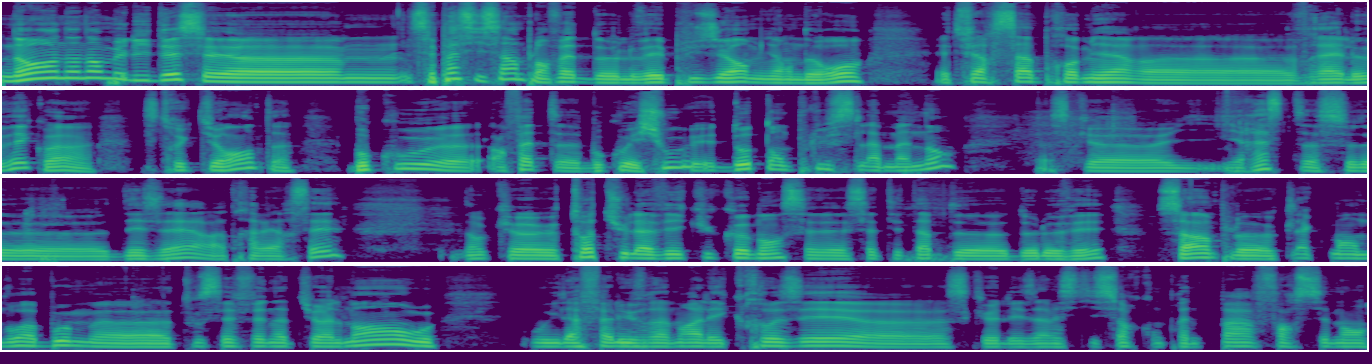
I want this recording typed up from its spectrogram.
Non, non, non, mais l'idée, c'est c'est pas si simple, en fait, de lever plusieurs millions d'euros et de faire sa première vraie levée, quoi, structurante. Beaucoup, en fait, beaucoup échouent, et d'autant plus là maintenant, parce qu'il reste ce désert à traverser. Donc, toi, tu l'as vécu comment cette étape de, de levée Simple, claquement de doigts, boum, tout s'est fait naturellement ou, il a fallu vraiment aller creuser ce que les investisseurs comprennent pas forcément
